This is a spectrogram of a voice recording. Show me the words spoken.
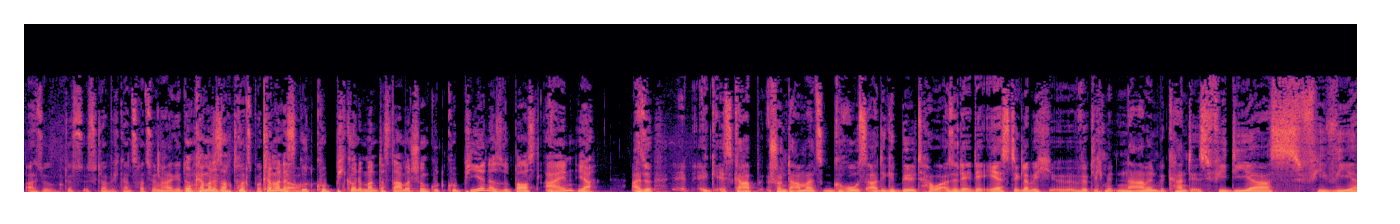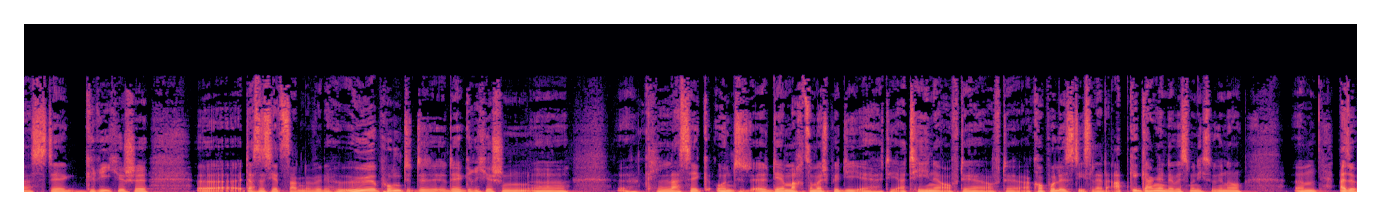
Also das ist, glaube ich, ganz rational gedacht. Und kann man das auch gut, kann man das gut kopieren? Konnte man das damals schon gut kopieren? Also du baust ein, ja. Also äh, es gab schon damals großartige Bildhauer. Also der, der erste, glaube ich, äh, wirklich mit Namen bekannte ist Phidias, Phidias, der griechische, äh, das ist jetzt dann der Höhepunkt de, der griechischen äh, Klassik und äh, der macht zum Beispiel die, äh, die Athene auf der, auf der Akropolis, die ist leider abgegangen, da wissen wir nicht so genau. Ähm, also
